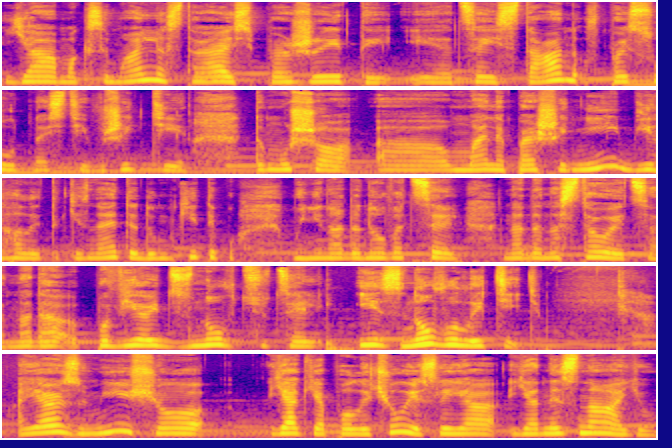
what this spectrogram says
я максимально стараюсь прожити цей стан в присутності, в житті. Тому що е, у мене перші дні бігали такі, знаєте, думки, типу, мені треба нова цель, треба настроїтися, треба повірити знов цю цель і знову летіть. А я розумію, що як я полечу, якщо я, я не знаю.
